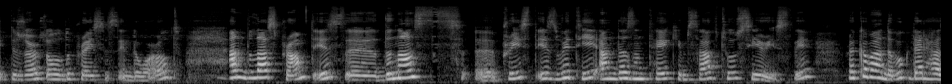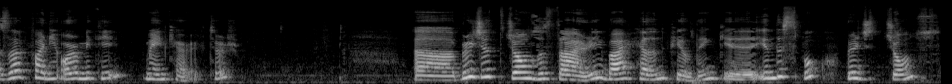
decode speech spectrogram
it deserves all the praises in the world. And the last prompt is uh, The nun's uh, priest is witty and doesn't take himself too seriously. Recommend a book that has a funny or witty main character. Uh, Bridget Jones's Diary by Helen Fielding. Uh, in this book, Bridget Jones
